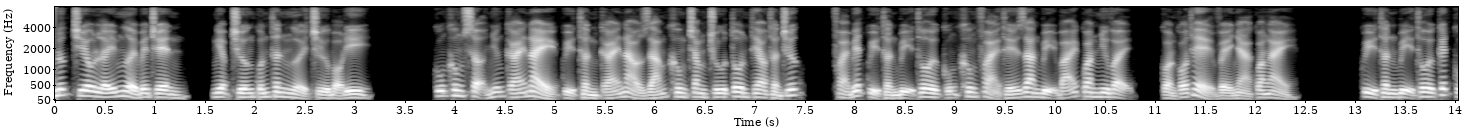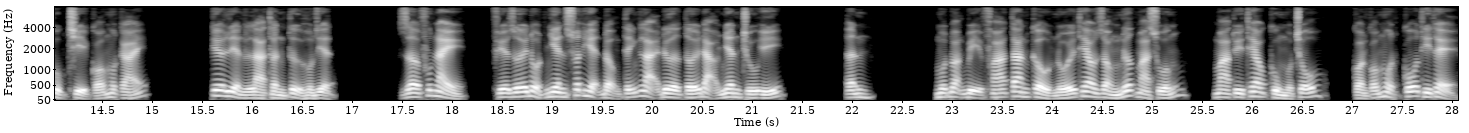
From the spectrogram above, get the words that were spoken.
đức chiêu lấy người bên trên, nghiệp chướng quấn thân người trừ bỏ đi. Cũng không sợ những cái này quỷ thần cái nào dám không chăm chú tôn theo thần trước, phải biết quỷ thần bị thôi cũng không phải thế gian bị bãi quan như vậy, còn có thể về nhà qua ngày. Quỷ thần bị thôi kết cục chỉ có một cái. kia liền là thần tử hồn diệt. Giờ phút này, phía dưới đột nhiên xuất hiện động tĩnh lại đưa tới đạo nhân chú ý. ân Một đoạn bị phá tan cầu nối theo dòng nước mà xuống, mà tùy theo cùng một chỗ, còn có một cỗ thi thể.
